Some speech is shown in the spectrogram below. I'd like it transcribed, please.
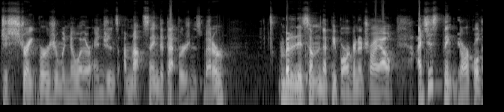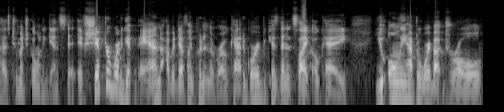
just straight version with no other engines. I'm not saying that that version is better, but it is something that people are going to try out. I just think Dark World has too much going against it. If Shifter were to get banned, I would definitely put it in the rogue category because then it's like, okay, you only have to worry about Droll.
